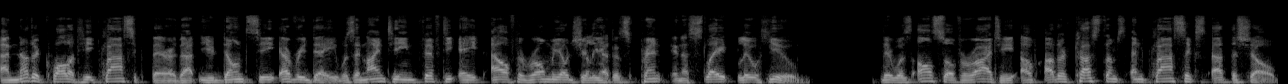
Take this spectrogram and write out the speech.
Another quality classic there that you don't see every day was a 1958 Alfa Romeo Giulietta Sprint in a slate blue hue. There was also a variety of other customs and classics at the show,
